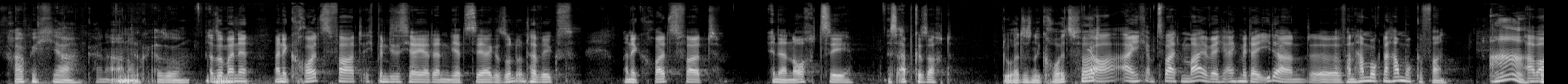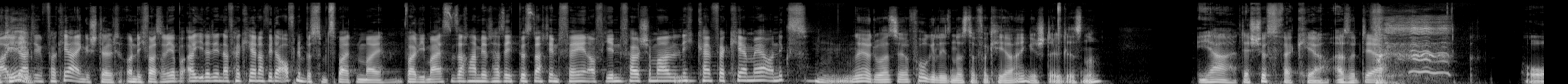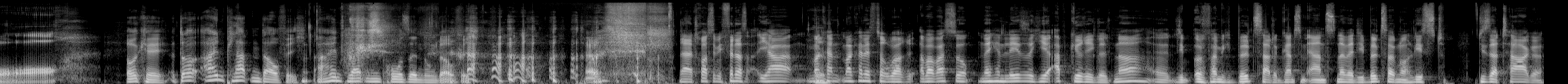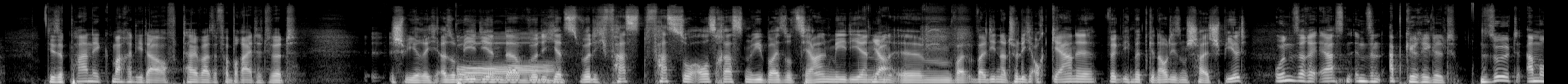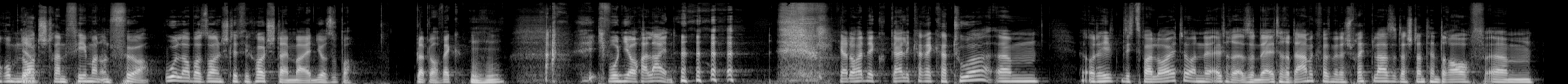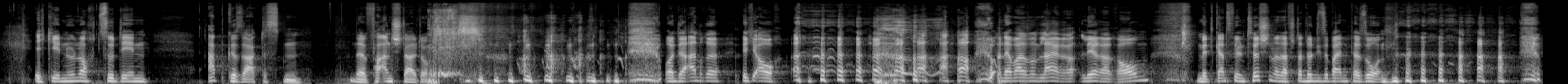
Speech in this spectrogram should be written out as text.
frage mich, ja, keine Ahnung. Also, also meine, meine Kreuzfahrt, ich bin dieses Jahr ja dann jetzt sehr gesund unterwegs. Meine Kreuzfahrt in der Nordsee ist abgesagt. Du hattest eine Kreuzfahrt? Ja, eigentlich am 2. Mai wäre ich eigentlich mit der IDA äh, von Hamburg nach Hamburg gefahren. Ah, Aber okay. AIDA hat den Verkehr eingestellt und ich weiß nicht, ob AIDA den Verkehr noch wieder aufnimmt bis zum 2. Mai. Weil die meisten Sachen haben ja tatsächlich bis nach den Ferien auf jeden Fall schon mal nicht kein Verkehr mehr und nix. Hm, naja, du hast ja vorgelesen, dass der Verkehr eingestellt ist, ne? Ja, der Schiffsverkehr. Also der. Oh. Okay, ein Platten darf ich. Ein Platten pro Sendung darf ich. Na, trotzdem, ich finde das, ja, man kann, man kann jetzt darüber, aber weißt du, wenn ich lese hier abgeriegelt, ne, äh, die, vor allem die Bildzeitung, ganz im Ernst, ne, wer die Bildzeitung noch liest, dieser Tage, diese Panikmache, die da oft teilweise verbreitet wird, schwierig. Also Boah. Medien, da würde ich jetzt, würde ich fast, fast so ausrasten wie bei sozialen Medien, ja. ähm, weil, weil die natürlich auch gerne wirklich mit genau diesem Scheiß spielt. Unsere ersten Inseln abgeriegelt. Sylt, Amrum, ja. Nordstrand, Fehmarn und Föhr. Urlauber sollen Schleswig-Holstein meiden. Ja, super. Bleibt auch weg. Mhm. Ich wohne hier auch allein. ich hatte heute eine geile Karikatur. Ähm, unterhielten sich zwei Leute und eine ältere, also eine ältere Dame quasi mit der Sprechblase, da stand dann drauf, ähm, ich gehe nur noch zu den abgesagtesten eine Veranstaltung. und der andere, ich auch. und da war so ein leerer, leerer, Raum mit ganz vielen Tischen und da standen nur diese beiden Personen.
